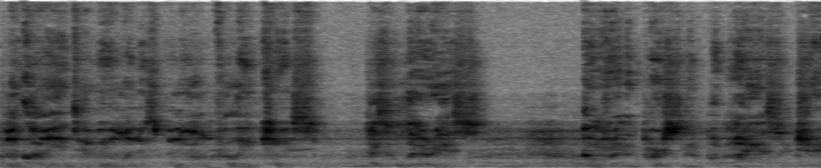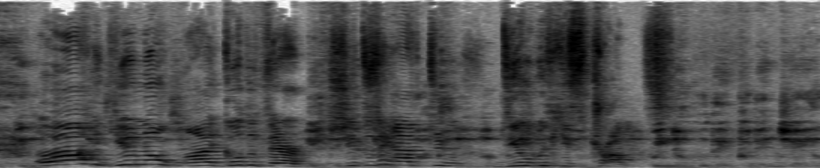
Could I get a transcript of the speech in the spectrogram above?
My clients, everyone has been wrongfully accused. That's hilarious. Come from the person who put my ass in jail. Mm. Oh, you know what? Go to therapy. She doesn't have to deal with his you? traumas. We know who they put in jail.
